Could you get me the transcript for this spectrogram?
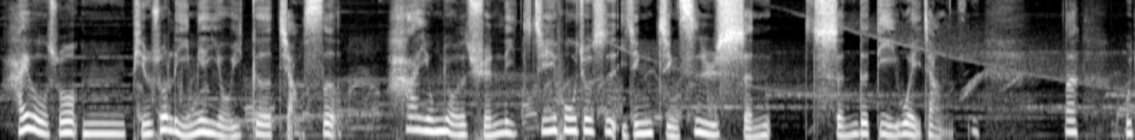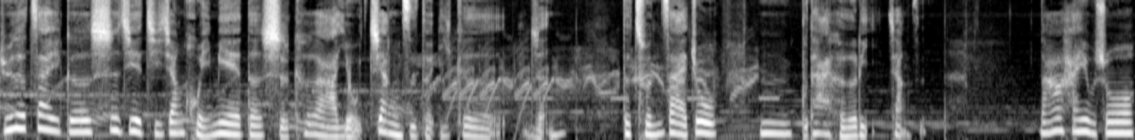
还有说，嗯，比如说里面有一个角色，他拥有的权利几乎就是已经仅次于神神的地位这样子。那我觉得，在一个世界即将毁灭的时刻啊，有这样子的一个人的存在，就嗯不太合理这样子。然后还有说，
